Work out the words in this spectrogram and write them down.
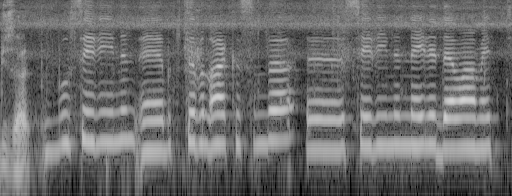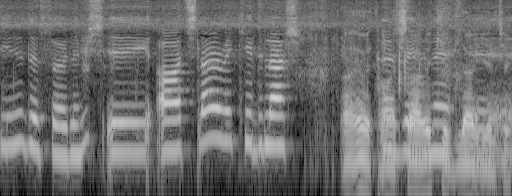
güzel. Bu serinin, e, bu kitabın arkasında e, serinin neyle devam ettiğini de söylemiş. E, ağaçlar ve kediler Ha, evet ağaçlar ve üzerine, kediler e, gelecek.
